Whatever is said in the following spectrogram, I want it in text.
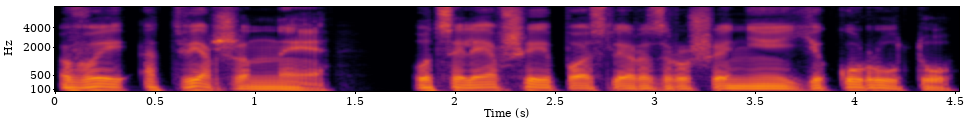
Вы отверженные, уцелевшие после разрушения Якуруту.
